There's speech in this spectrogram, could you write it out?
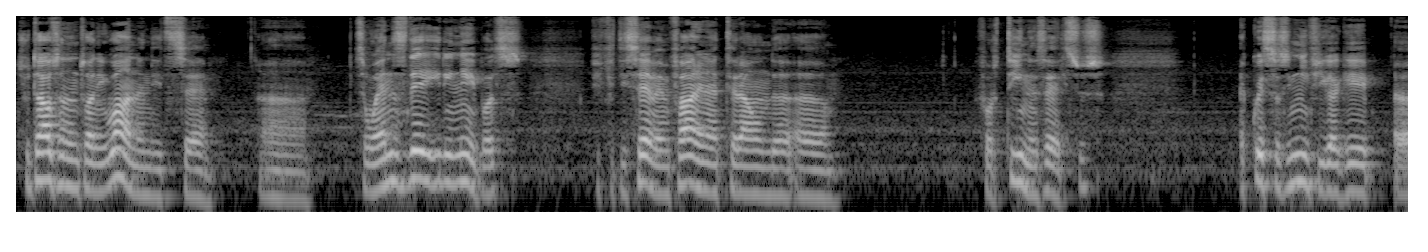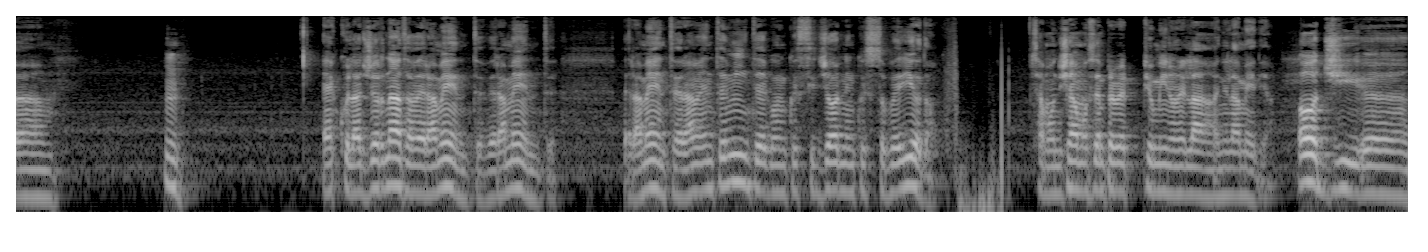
2021 and it's uh, it's Wednesday here in Naples. 57 Fahrenheit around uh, 14 Celsius e questo significa che uh, mm, è quella giornata veramente, veramente, veramente, veramente mite come in questi giorni, in questo periodo. Siamo diciamo sempre più o meno nella, nella media. Oggi eh,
